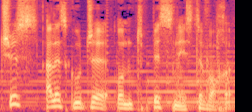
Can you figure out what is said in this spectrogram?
Tschüss, alles Gute und bis nächste Woche.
